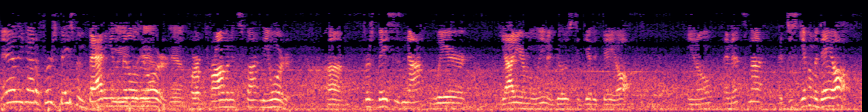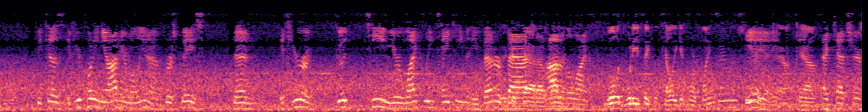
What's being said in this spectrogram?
yeah, they got a first baseman batting in the middle of the Yeah, order yeah. or a prominent spot in the order. Um, first base is not where Yadier Molina goes to get a day off. You know, and that's not just give him a day off because if you're putting Yadier Molina at first base, then if you're a good team, you're likely taking a better A bat, bat out of the out of the lineup. Well, what do you think? Will Kelly get more playing time this Yeah, year? yeah, yeah. Yeah. At catcher.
